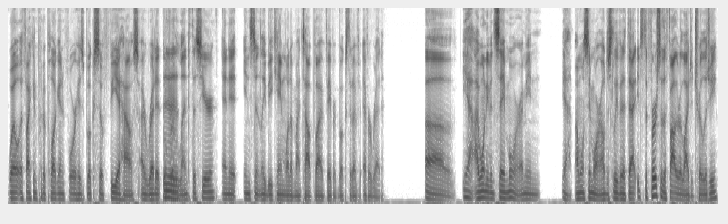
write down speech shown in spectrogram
Well, if I can put a plug in for his book Sophia House, I read it over Mhm. Lent this year, and it instantly became one of my top five favorite books that I've ever read. Uh, yeah, I won't even say more. I mean, yeah, I won't say more. I'll just leave it at that. It's the first of the Father Elijah trilogy.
